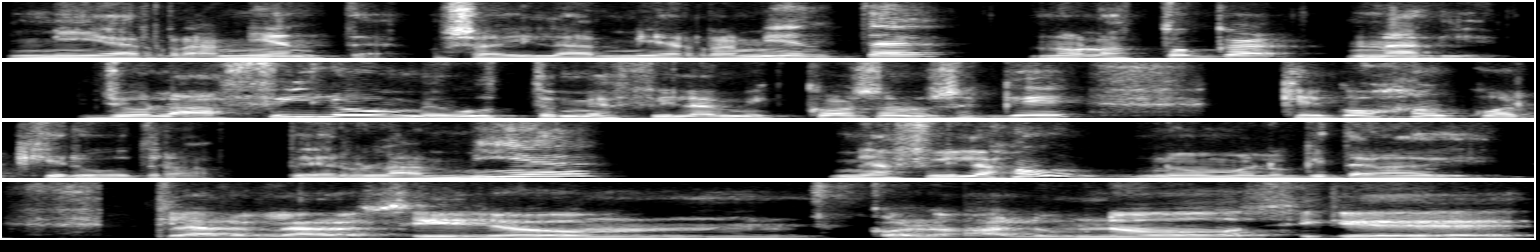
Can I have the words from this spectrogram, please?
mi herramienta, o sea, y las mis herramientas no las toca nadie. Yo las afilo, me gusta me afilar mis cosas, no sé qué, que cojan cualquier otra, pero las mías, mi afilado, no me lo quita nadie. Claro, claro, sí, yo mm, con los alumnos sí que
